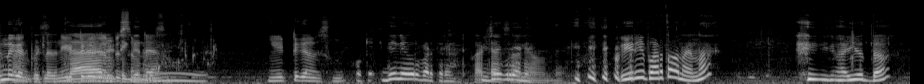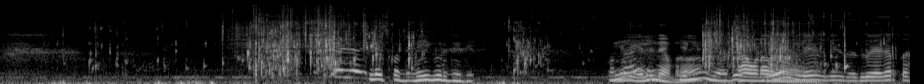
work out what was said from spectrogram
ఎందుకు కనిపించలేదు నీట్గా కనిపిస్తుంటే. నీట్గా కనిపిస్తుంది. ఓకే దీన్ని ఎవరు పడతారా? ఉంది. వీరి పడతావు నాయన? అయ్యొద్దా? లేచిపోద్ది. నీ గుడిది ఇది. లేదు లేదు అదిగో ఎగరతా.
